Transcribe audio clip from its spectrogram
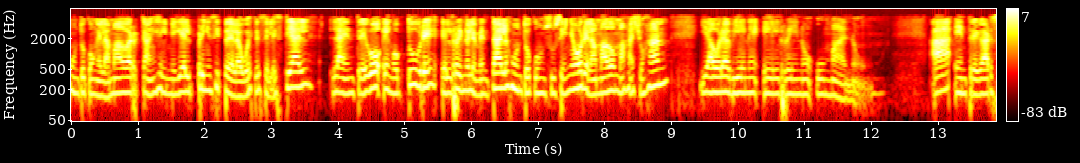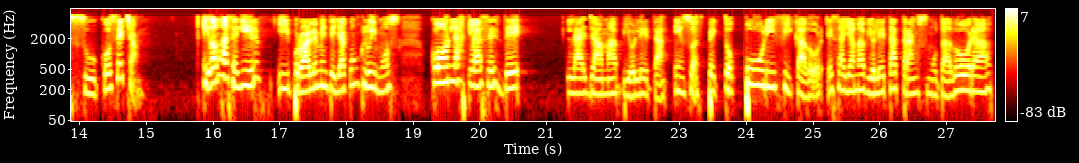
junto con el amado arcángel Miguel, príncipe de la hueste celestial. La entregó en octubre el reino elemental junto con su señor, el amado Mahashohan, y ahora viene el reino humano a entregar su cosecha. Y vamos a seguir, y probablemente ya concluimos, con las clases de la llama violeta en su aspecto purificador, esa llama violeta transmutadora,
